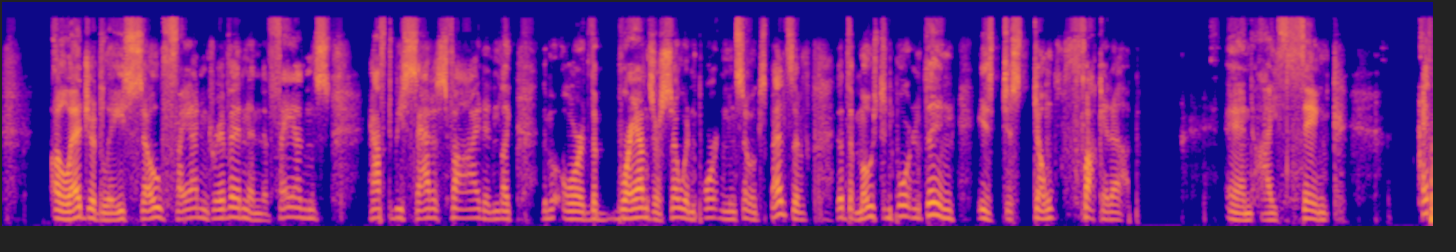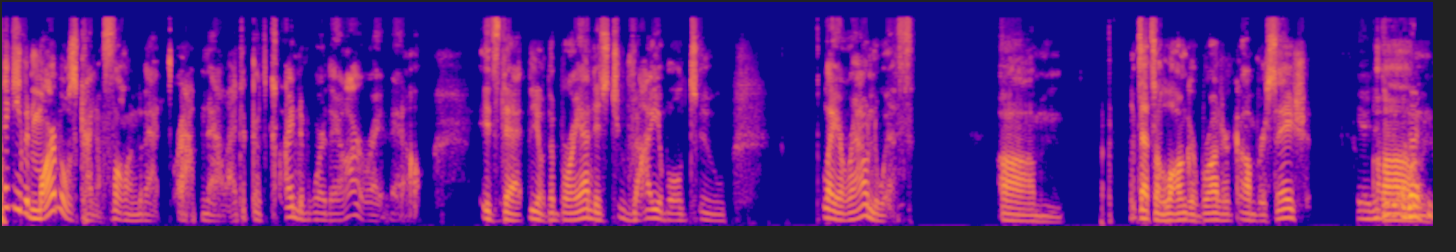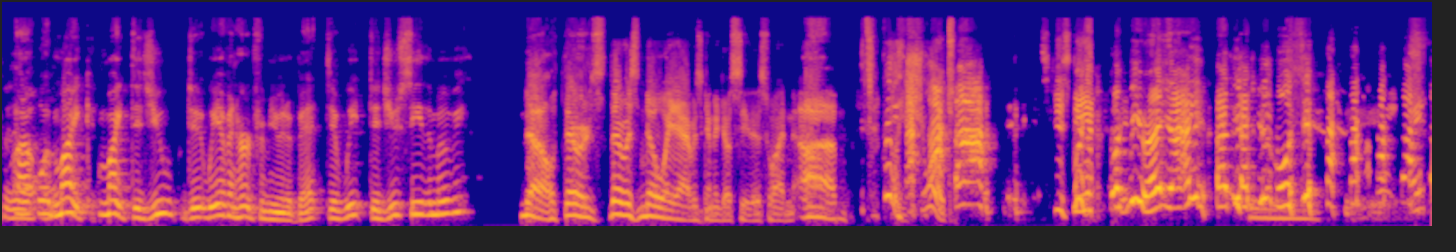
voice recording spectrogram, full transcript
allegedly so fan driven and the fans have to be satisfied and like or the brands are so important and so expensive that the most important thing is just don't fuck it up and i think I think even Marvel's kind of falling into that trap now. I think that's kind of where they are right now. It's that you know the brand is too valuable to play around with. Um, that's a longer, broader conversation. Um, uh, well, Mike, Mike, did you? Did we haven't heard from you in a bit? Did we? Did you see the movie? No, there was there was no way I was going to go see this one. Um, it's really short. it's just the, like me, right? I I, I, I bullshit. I,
